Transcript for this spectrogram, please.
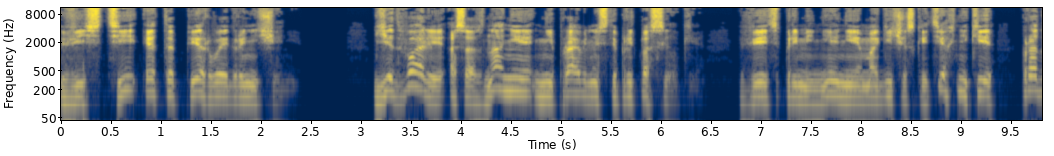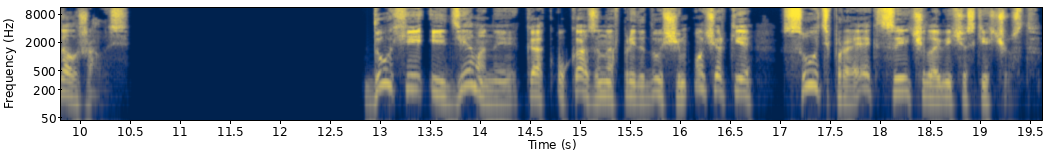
ввести это первое ограничение? Едва ли осознание неправильности предпосылки, ведь применение магической техники продолжалось. Духи и демоны, как указано в предыдущем очерке, суть проекции человеческих чувств.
